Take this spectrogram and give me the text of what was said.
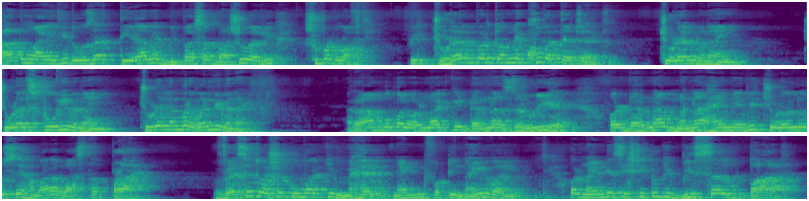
आत्मा आई थी 2013 में बिपाशा बासु वाली सुपर फ्लॉप थी। फिर चुड़ैल पर तो हमने खूब अत्याचार किए। चुड़ैल बनाई, चुड़ैल स्टोरी बनाई, चुड़ैल नंबर वन भी बनाई। राम गोपाल वर्मा की डरना ज़रूरी है और डरना मना है में भी चुड़ैलों से हमारा वास्ता पड़ा है। वैसे तो अशोक कुमार की महल 1949 वाली और 1962 की 20 साल बाद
